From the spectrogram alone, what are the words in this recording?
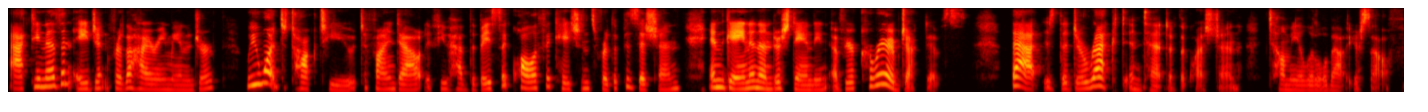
Acting as an agent for the hiring manager, we want to talk to you to find out if you have the basic qualifications for the position and gain an understanding of your career objectives. That is the direct intent of the question. Tell me a little about yourself.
